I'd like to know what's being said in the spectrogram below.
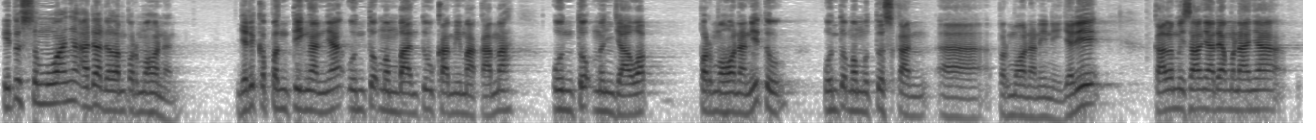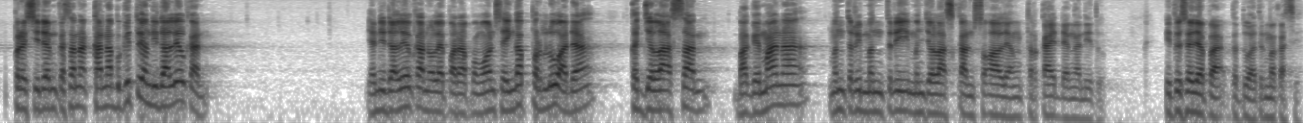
itu semuanya ada dalam permohonan. Jadi kepentingannya untuk membantu kami mahkamah untuk menjawab permohonan itu, untuk memutuskan uh, permohonan ini. Jadi kalau misalnya ada yang menanya presiden ke sana karena begitu yang didalilkan. Yang didalilkan oleh para pemohon sehingga perlu ada kejelasan bagaimana menteri-menteri menjelaskan soal yang terkait dengan itu. Itu saja Pak Ketua, terima kasih.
